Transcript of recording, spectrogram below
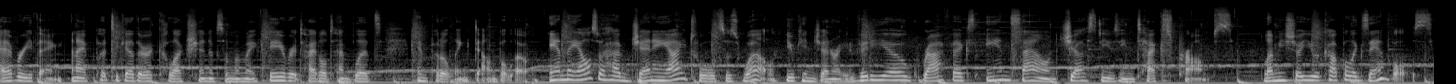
everything, and I put together a collection of some of my favorite title templates and put a link down below. And they also have Gen AI tools as well. You can generate video, graphics, and sound just using text prompts. Let me show you a couple examples.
